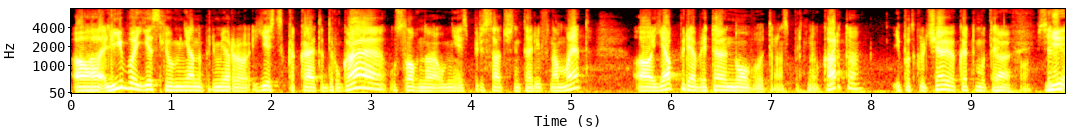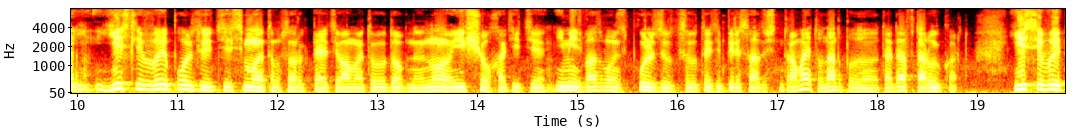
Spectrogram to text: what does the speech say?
Э, либо, если у меня, например, есть какая-то другая, условно, у меня есть пересадочный тариф на МЭТ, э, я приобретаю новую транспортную карту, и подключаю к этому тарифу. Да. Е- если вы пользуетесь МЭТом 45 и вам это удобно, но еще хотите mm-hmm. иметь возможность пользоваться вот этим пересадочным трамваем, то надо тогда вторую карту. Если вы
